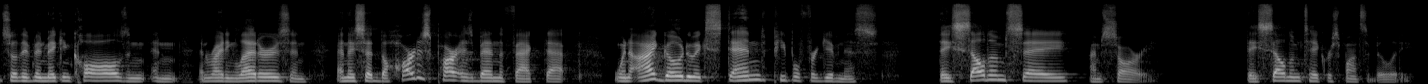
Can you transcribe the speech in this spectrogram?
So they've been making calls and, and, and writing letters. And, and they said the hardest part has been the fact that when I go to extend people forgiveness, they seldom say, I'm sorry they seldom take responsibility.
